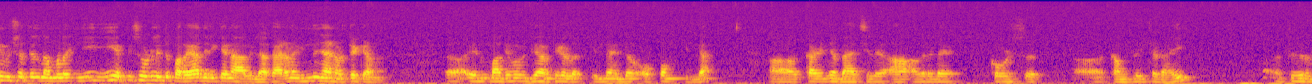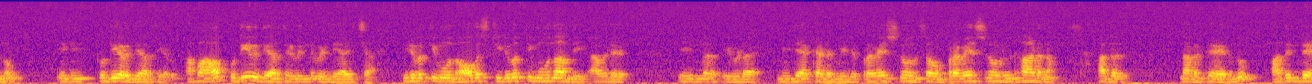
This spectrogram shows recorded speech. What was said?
നിമിഷത്തിൽ നമ്മൾ ഈ ഈ എപ്പിസോഡിൽ ഇത് പറയാതിരിക്കാനാവില്ല. കാരണം ഇന്ന് ഞാൻ ഒറ്റയ്ക്കാണ്. മാധ്യമ വിദ്യാർത്ഥികൾ ഇന്ന് എന്റെ ഒപ്പം ഇല്ല. കഴിഞ്ഞ ബാച്ചിൽ അവരുടെ കോഴ്സ് കംപ്ലീറ്റഡ് ആയി തീർന്നു. ഇനി പുതിയ വിദ്യാർത്ഥികൾ. അപ്പോൾ ആ പുതിയ വിദ്യാർത്ഥികൾ ഇന്ന് വെള്ളിയാഴ്ച ഇരുപത്തിമൂന്ന് ഓഗസ്റ്റ് ഇരുപത്തി മൂന്നാം തീയതി അവർ ഇന്ന് ഇവിടെ മീഡിയ അക്കാഡമിയിൽ പ്രവേശനോത്സവം പ്രവേശനോദ്ഘാടനം അത് നടക്കുകയായിരുന്നു. അതിന്റെ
